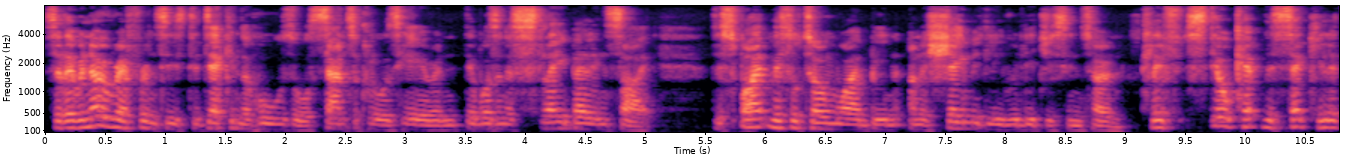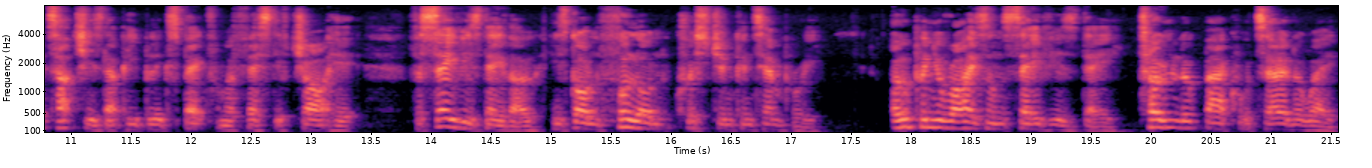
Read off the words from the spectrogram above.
So there were no references to Deck in the Halls or Santa Claus here, and there wasn't a sleigh bell in sight. Despite Mistletoe and Wine being unashamedly religious in tone, Cliff still kept the secular touches that people expect from a festive chart hit. For Saviour's Day, though, he's gone full on Christian contemporary. Open your eyes on Saviour's Day. Don't look back or turn away.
